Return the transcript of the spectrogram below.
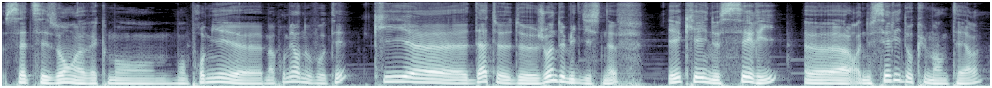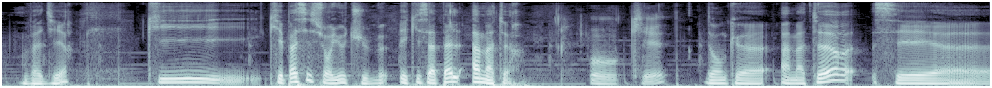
cette saison avec mon, mon premier, euh, ma première nouveauté qui euh, date de juin 2019 et qui est une série, euh, alors une série documentaire, on va dire, qui, qui est passée sur YouTube et qui s'appelle Amateur. Ok. Donc euh, Amateur, c'est euh,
